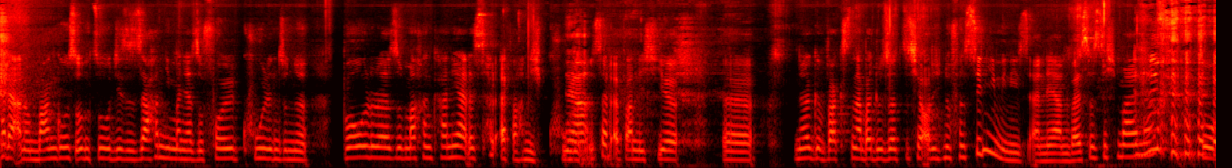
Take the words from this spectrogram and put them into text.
keine Ahnung, Mangos und so, diese Sachen, die man ja so voll cool in so eine Bowl oder so machen kann, ja, das ist halt einfach nicht cool. Ja. Das ist halt einfach nicht hier äh, ne, gewachsen, aber du sollst dich ja auch nicht nur von Cine-Minis ernähren, weißt du, was ich meine? So,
